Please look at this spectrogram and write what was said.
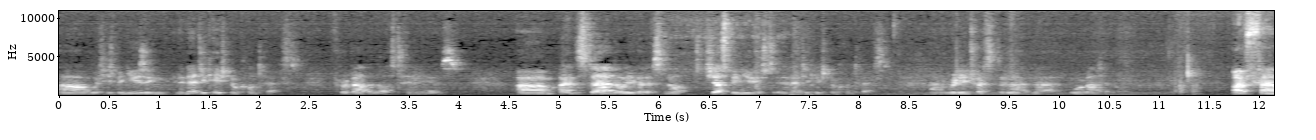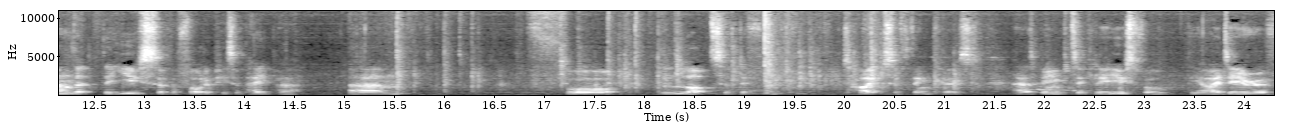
uh, which he's been using in an educational context for about the last 10 years. Um, I understand, Ollie, that it's not just been used in an educational context. and I'm really interested to learn uh, more about it. I've found that the use of a folded piece of paper um, for lots of different types of thinkers has been particularly useful. The idea of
